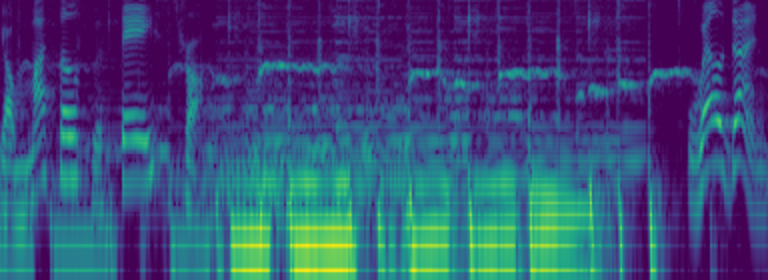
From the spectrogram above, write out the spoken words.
your muscles will stay strong. Well done!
